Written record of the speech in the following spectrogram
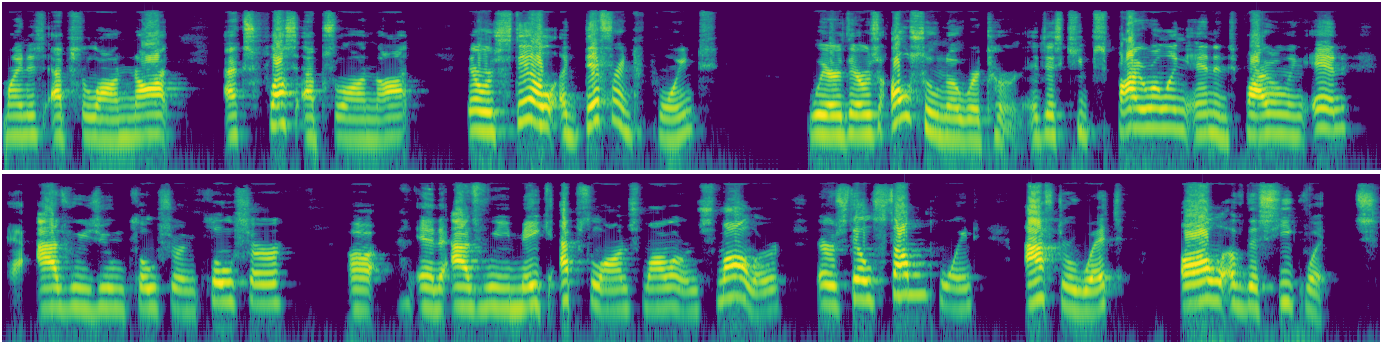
minus epsilon naught x plus epsilon naught, there was still a different point where there's also no return. It just keeps spiraling in and spiraling in as we zoom closer and closer. Uh, and as we make epsilon smaller and smaller, there's still some point after which all of the sequence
